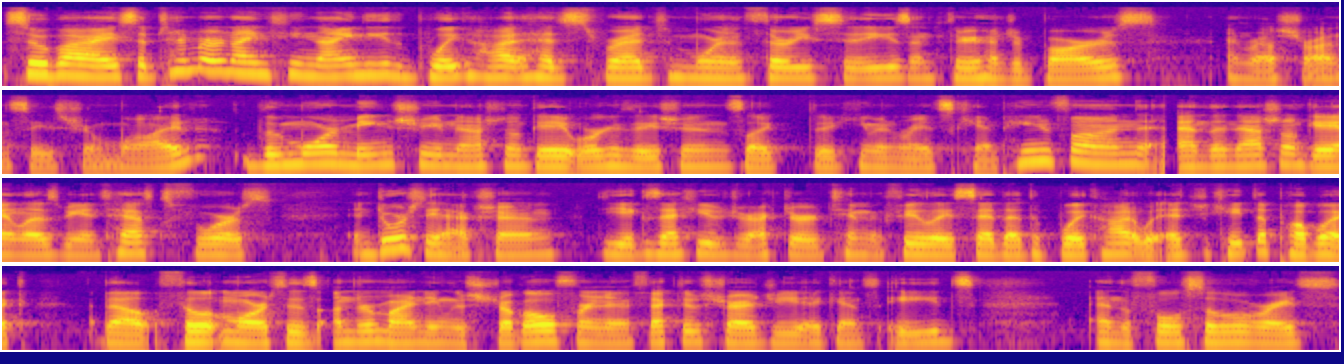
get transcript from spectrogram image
So by September 1990, the boycott had spread to more than 30 cities and 300 bars and restaurants nationwide. The more mainstream national gay organizations like the Human Rights Campaign Fund and the National Gay and Lesbian Task Force endorsed the action. The executive director, Tim McFeeley, said that the boycott would educate the public about Philip Morris's undermining the struggle for an effective strategy against AIDS and the full civil rights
